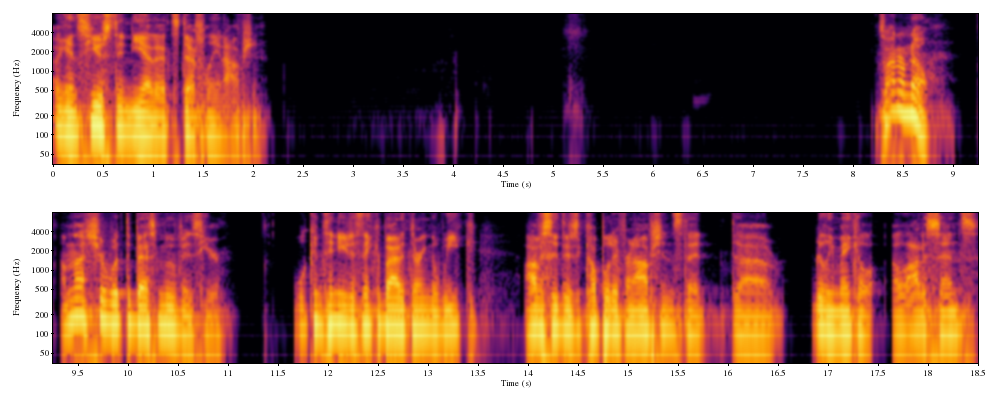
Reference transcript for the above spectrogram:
against Houston. Yeah, that's definitely an option. So I don't know. I'm not sure what the best move is here. We'll continue to think about it during the week. Obviously, there's a couple different options that uh, really make a, a lot of sense.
